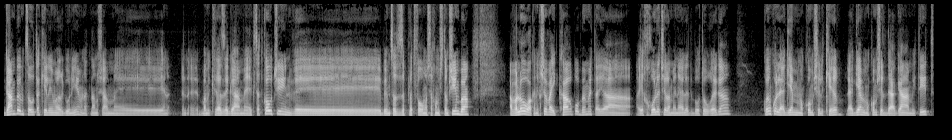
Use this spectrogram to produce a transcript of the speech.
גם באמצעות הכלים הארגוניים, נתנו שם אה, במקרה הזה גם אה, קצת קואוצ'ין ובאמצעות איזה פלטפורמה שאנחנו משתמשים בה. אבל לא רק, אני חושב העיקר פה באמת היה היכולת של המנהלת באותו רגע, קודם כל להגיע ממקום של קר, להגיע ממקום של דאגה אמיתית,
